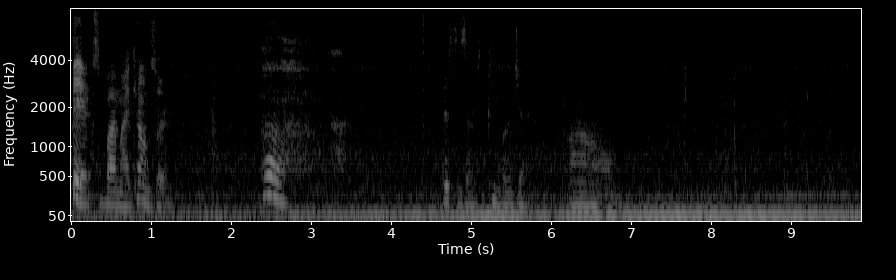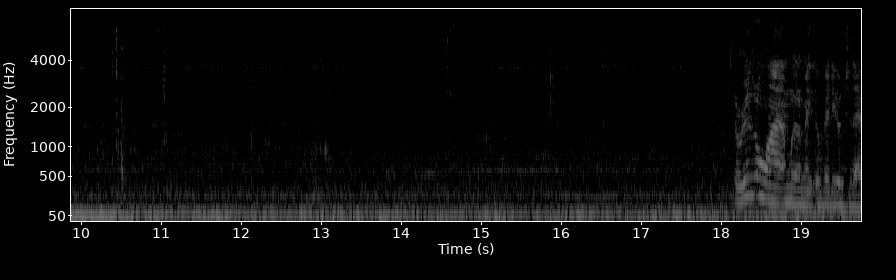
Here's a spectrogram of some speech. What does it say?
fixed by my counselor. this deserves a P budget. Oh. The reason why I'm gonna make a video today,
